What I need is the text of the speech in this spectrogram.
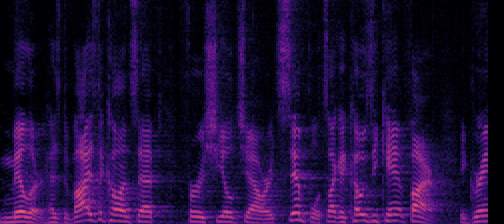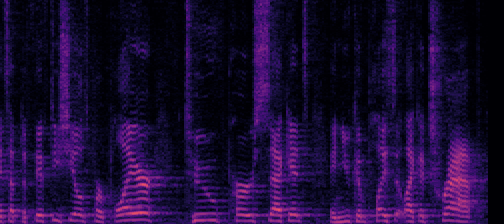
Miller has devised a concept for a shield shower. It's simple. It's like a cozy campfire. It grants up to 50 shields per player, two per second, and you can place it like a trap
